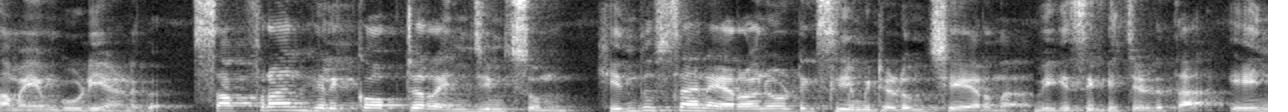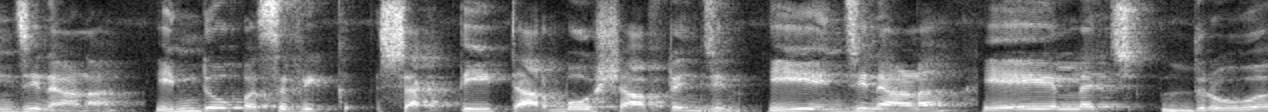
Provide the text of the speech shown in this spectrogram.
സമയം കൂടിയാണിത് സഫ്രാൻ ഹെലികോപ്റ്റർ എഞ്ചിൻസും ഹിന്ദുസ്ഥാൻ എയറോനോട്ടിക്സ് ലിമിറ്റഡും ചേർന്ന് വികസിപ്പിച്ചെടുത്ത എഞ്ചിനാണ് Indo Pacific Shakti turbo shaft engine ഈ എഞ്ചിനാണ് എ എൽ എച്ച് ധ്രുവ്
